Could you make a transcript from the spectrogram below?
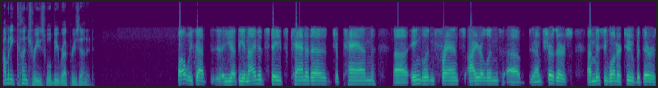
How many countries will be represented? Oh, we've got you got the United States, Canada, Japan, uh, England, France, Ireland. Uh, I'm sure there's I'm missing one or two, but there is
